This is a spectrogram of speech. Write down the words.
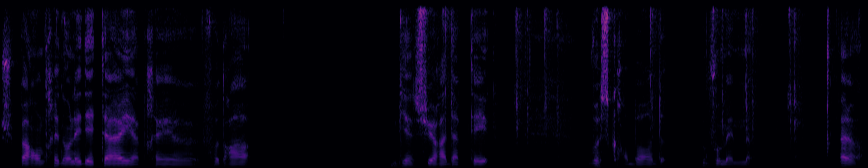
je ne vais pas rentrer dans les détails. Après, il euh, faudra bien sûr adapter vos scoreboards vous-même. Alors,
